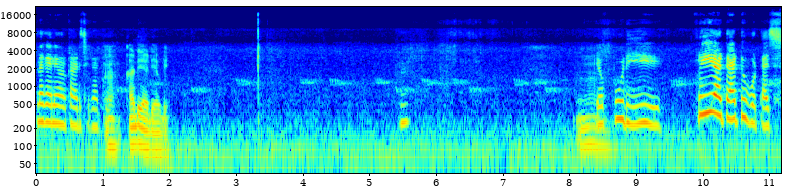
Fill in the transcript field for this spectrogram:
இந்த கையிலையும் ஒரு அடிச்சு காட்டு. அடி அடி அப்படி. எப்படி? ஃப்ரீயாக டேட்டூ போட்டாச்சு.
